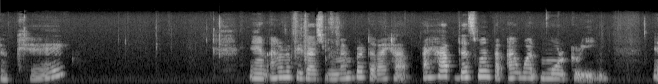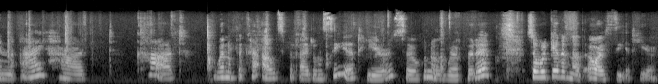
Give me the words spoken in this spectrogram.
Okay. And I don't know if you guys remember that I have I have this one, but I want more green. And I had cut one of the cutouts, but I don't see it here. So who knows where I put it. So we'll get another. Oh, I see it here.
